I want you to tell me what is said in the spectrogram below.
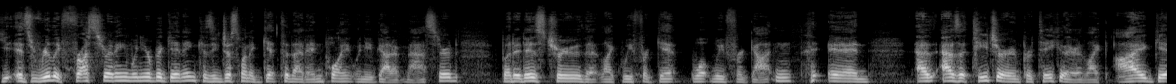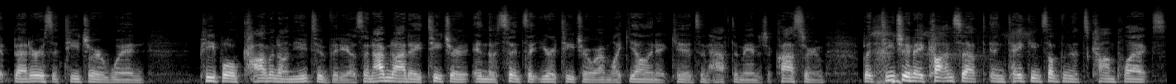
it's really frustrating when you're beginning because you just want to get to that end point when you've got it mastered. But it is true that like we forget what we've forgotten. And as, as a teacher in particular, like I get better as a teacher when people comment on YouTube videos. And I'm not a teacher in the sense that you're a teacher where I'm like yelling at kids and have to manage a classroom, but teaching a concept and taking something that's complex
